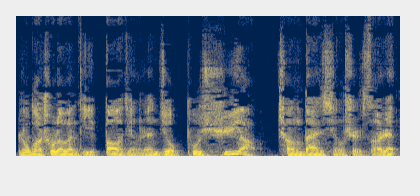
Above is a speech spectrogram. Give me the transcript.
如果出了问题，报警人就不需要承担刑事责任，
